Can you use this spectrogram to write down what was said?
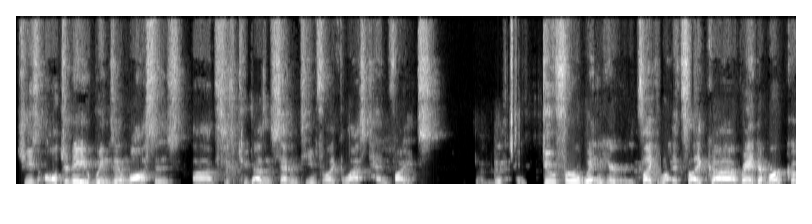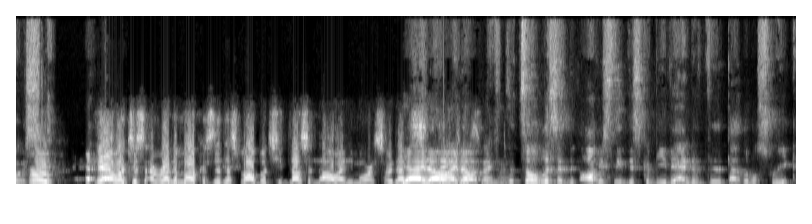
she's alternated wins and losses uh, since 2017 for like the last 10 fights. She's due for a win here. It's like it's like uh, Randa Markos. Bro, yeah, well, just Randa Markos did as well, but she doesn't know anymore. So that's yeah, I know, I know. Thing, so listen, obviously this could be the end of the, that little streak,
